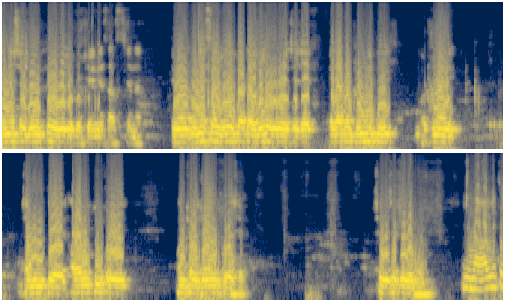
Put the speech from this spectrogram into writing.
এনএস এর বিরুদ্ধে অভিযোগ করছে এনএস আসছে না। এবং এনএস এর বিরুদ্ধে একটা অভিযোগ রয়েছে যে এরা তো দুর্নীতি ঘটনায় জামিন পেয়ে আবার নতুন করে অঞ্চলে জয়েন করেছে। সে বিষয়ে কি বলবেন? না আমি তো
